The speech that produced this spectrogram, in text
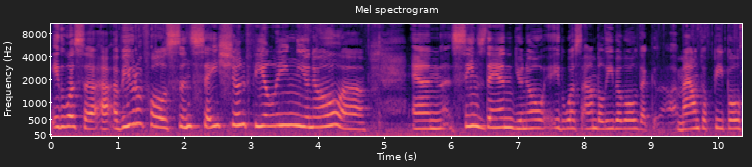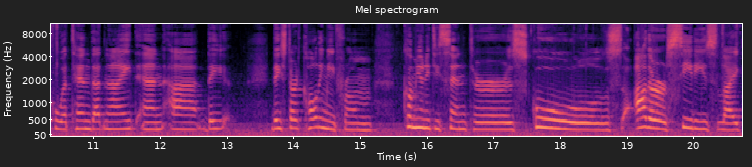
it was a, a beautiful sensation feeling, you know. Uh, and since then, you know, it was unbelievable the amount of people who attend that night, and uh, they they start calling me from community centers, schools, other cities like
